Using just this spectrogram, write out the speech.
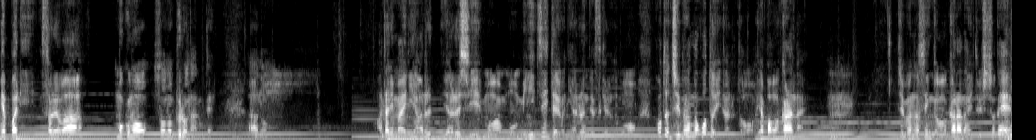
やっぱりそれは僕もそのプロなんで、あの、当たり前にやる、やるし、もう、もう身についたようにやるんですけれども、本当自分のことになると、やっぱわからない。自分のスイングがわからないと一緒で、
